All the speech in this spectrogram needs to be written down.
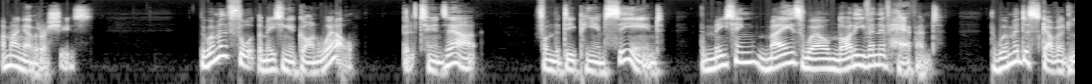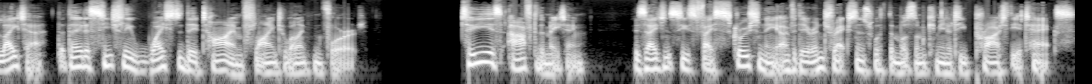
among other issues. The women thought the meeting had gone well, but it turns out, from the DPMC end, the meeting may as well not even have happened. The women discovered later that they had essentially wasted their time flying to Wellington for it. Two years after the meeting, as agencies faced scrutiny over their interactions with the Muslim community prior to the attacks.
